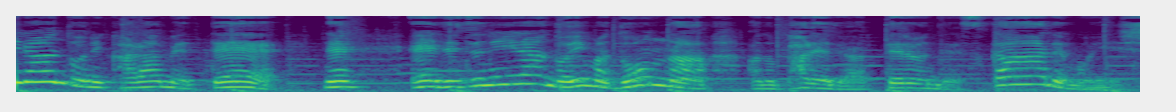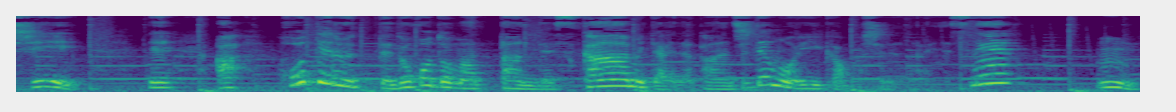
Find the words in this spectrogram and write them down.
ーランドに絡めて、ね。えディズニーランド今どんなあのパレードやってるんですか？でもいいし、ね、あホテルってどこ泊まったんですか？みたいな感じでもいいかもしれないですね。うん。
